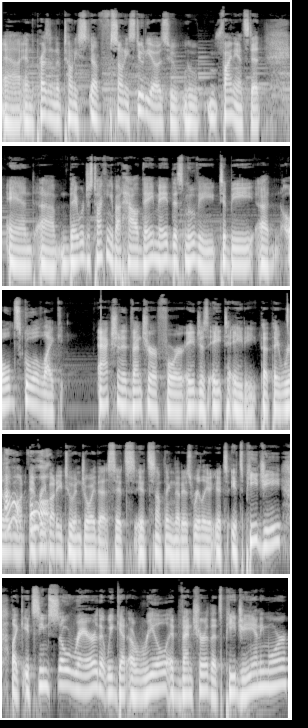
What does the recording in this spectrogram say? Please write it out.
uh, and the president of Tony of Sony Studios, who who financed it, and uh, they were just talking about how they made this movie to be an old school like action adventure for ages 8 to 80 that they really Oh, want cool. everybody to enjoy this it's it's something that is really it's it's PG like it seems so rare that we get a real adventure that's PG anymore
